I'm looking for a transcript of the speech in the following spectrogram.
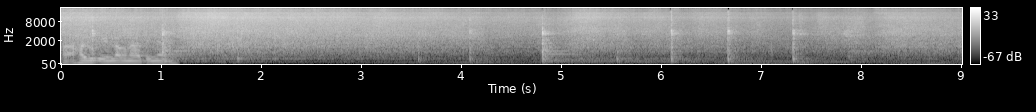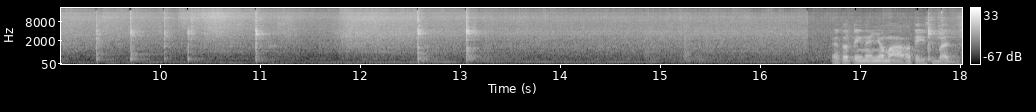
Hahaluin lang natin yan. Ito tingnan nyo mga ka-taste buds.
